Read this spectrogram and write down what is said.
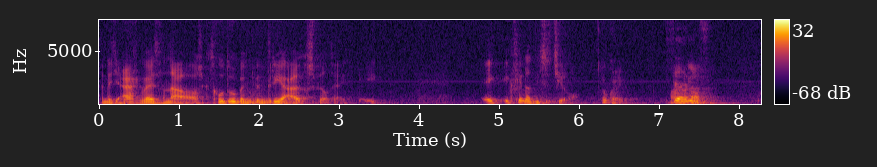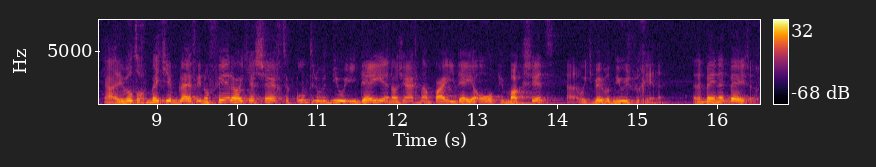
En dat je eigenlijk weet van nou, als ik het goed doe, ben ik binnen drie jaar uitgespeeld. Ja, ik, ik, ik, ik vind dat niet zo chill. Oké, fair Maar, enough. Ja, je wilt toch een beetje blijven innoveren wat jij zegt. Continu met nieuwe ideeën. En als je eigenlijk na een paar ideeën al op je max zit, ja, dan moet je weer wat nieuws beginnen. En dan ben je net bezig.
